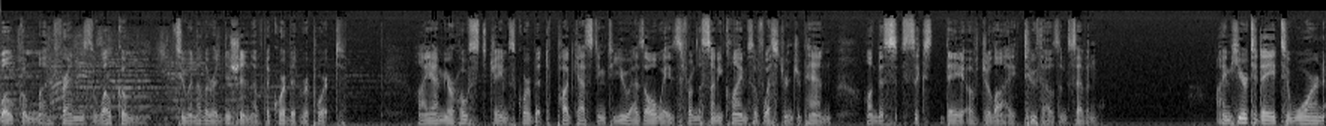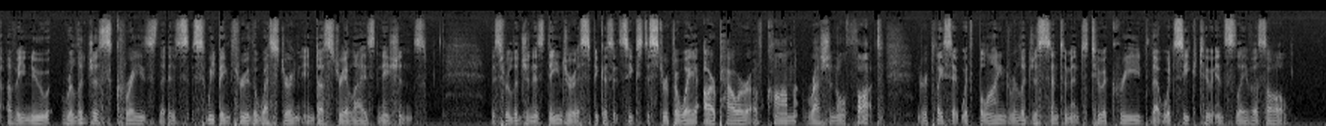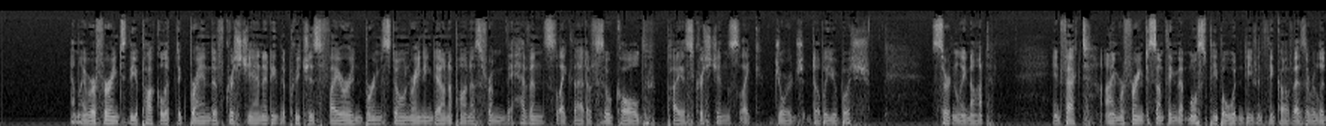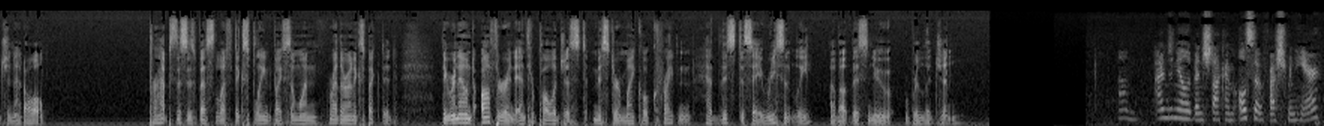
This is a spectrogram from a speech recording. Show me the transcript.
Welcome, my friends, welcome to another edition of the Corbett Report. I am your host, James Corbett, podcasting to you as always from the sunny climes of western Japan on this sixth day of July 2007. I'm here today to warn of a new religious craze that is sweeping through the western industrialized nations. This religion is dangerous because it seeks to strip away our power of calm, rational thought and replace it with blind religious sentiment to a creed that would seek to enslave us all. Am I referring to the apocalyptic brand of Christianity that preaches fire and brimstone raining down upon us from the heavens, like that of so called pious Christians like George W. Bush? Certainly not. In fact, I'm referring to something that most people wouldn't even think of as a religion at all. Perhaps this is best left explained by someone rather unexpected. The renowned author and anthropologist Mr. Michael Crichton had this to say recently about this new religion. Um, I'm Daniela Benstock. I'm also a freshman here.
